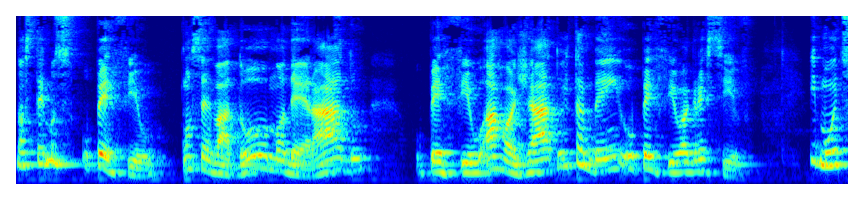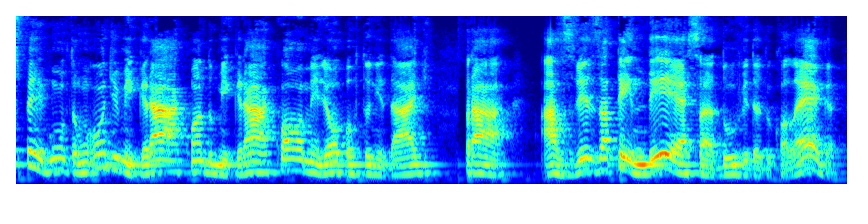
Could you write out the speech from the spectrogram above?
Nós temos o perfil conservador, moderado, o perfil arrojado e também o perfil agressivo. E muitos perguntam onde migrar, quando migrar, qual a melhor oportunidade para, às vezes, atender essa dúvida do colega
